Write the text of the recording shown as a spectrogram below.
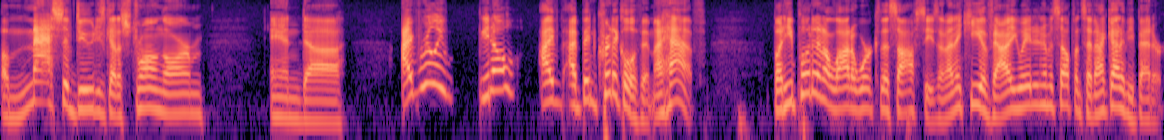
a massive dude. He's got a strong arm. And uh, I've really, you know, I've, I've been critical of him. I have. But he put in a lot of work this offseason. I think he evaluated himself and said, I got to be better.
